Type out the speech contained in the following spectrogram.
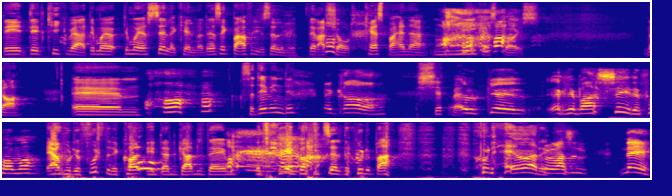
det, det er et kig værd. Det må, jeg, det må jeg selv erkende, og det er altså ikke bare fordi jeg selv er med. Det er ret sjovt. Kasper han er mega spøjs. Nå. Øhm, så det er egentlig det. Jeg græder. Shit, mand. Okay, jeg kan bare se det for mig. Ja, hun er fuldstændig kold, uh. den gamle dame. Det kan jeg godt fortælle dig. Hun er bare... Hun hader det. Hun var sådan, nej,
